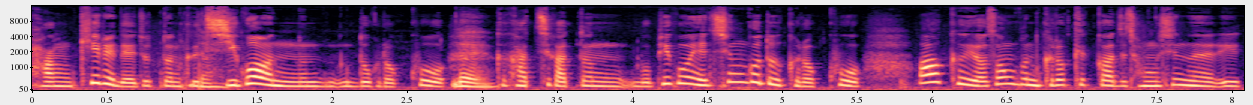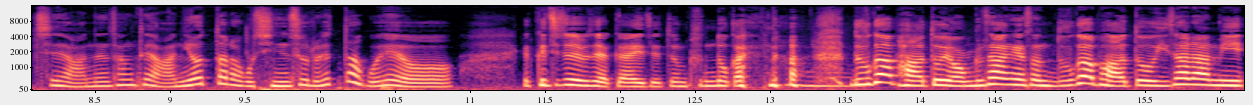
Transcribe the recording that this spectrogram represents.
방 키를 내줬던 그 네. 직원도 그렇고 네. 그 같이 갔던 뭐 피고인의 친구도 그렇고 아 그 여성분 그렇게까지 정신을 잃지 않은 상태 아니었다라고 진술을 했다고 해요. 그 지점에서 약간 이제 좀 분노가 음. 누가 봐도 영상에선 누가 봐도 이 사람이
